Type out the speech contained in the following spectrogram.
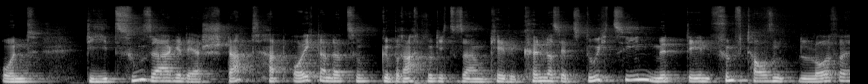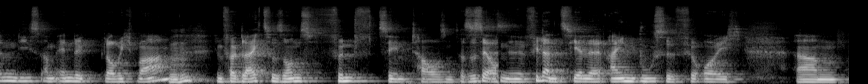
Und die Zusage der Stadt hat euch dann dazu gebracht, wirklich zu sagen, okay, wir können das jetzt durchziehen mit den 5000 LäuferInnen, die es am Ende, glaube ich, waren, mhm. im Vergleich zu sonst 15.000. Das ist ja auch eine finanzielle Einbuße für euch. Ähm,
